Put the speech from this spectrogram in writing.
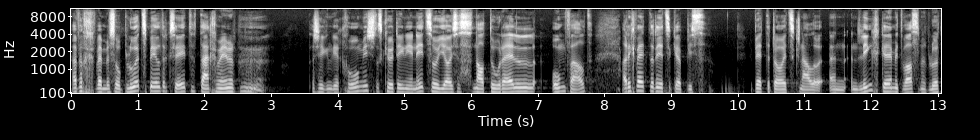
einfach, wenn man so Blutsbilder sieht, denken wir immer, das ist irgendwie komisch, das gehört irgendwie nicht so in unser naturelles Umfeld. Aber ich werde dir jetzt etwas, werde dir jetzt schnell einen, einen Link geben, mit was wir Blut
